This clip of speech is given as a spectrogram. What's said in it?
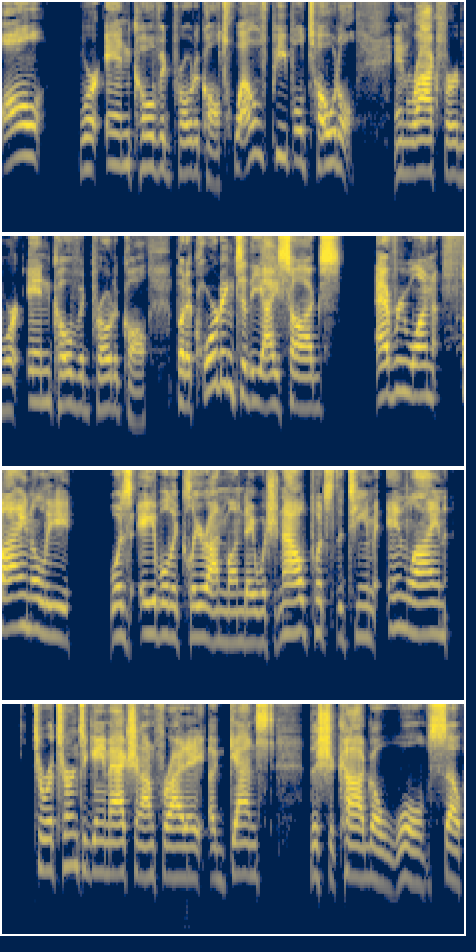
all were in COVID protocol. 12 people total in Rockford were in COVID protocol. But according to the Ice Hogs, everyone finally was able to clear on Monday, which now puts the team in line to return to game action on Friday against the Chicago Wolves. So,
